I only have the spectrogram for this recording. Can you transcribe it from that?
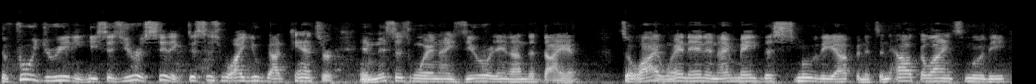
the food you're eating. He says, You're acidic. This is why you got cancer. And this is when I zeroed in on the diet. So I went in and I made this smoothie up, and it's an alkaline smoothie.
